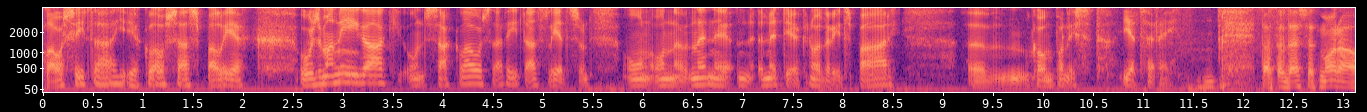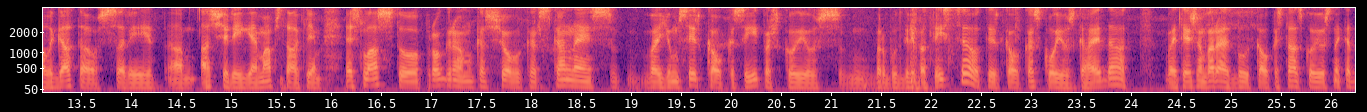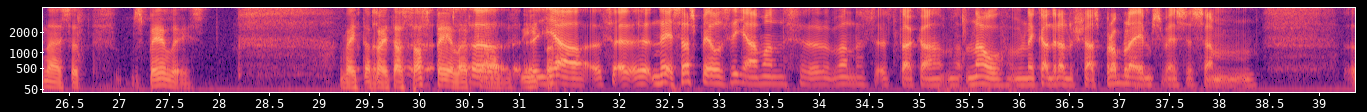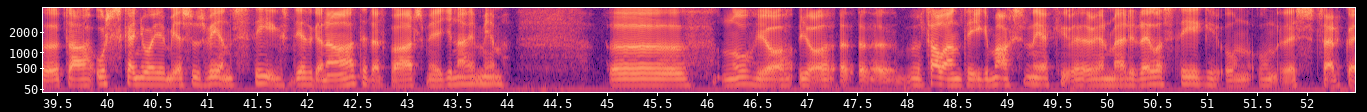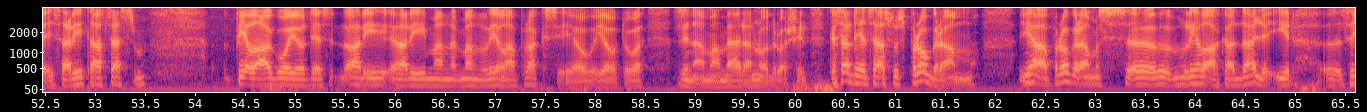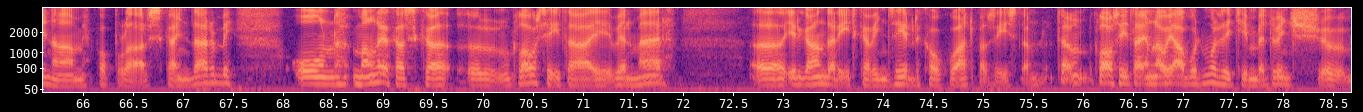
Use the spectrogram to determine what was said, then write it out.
klausītāji ieklausās, paliek uzmanīgāki un saklausa arī tās lietas, un, un, un ne, ne, netiek nodarīts pāri um, komponista iecerēji. Tā tad esat morāli gatavs arī um, atšķirīgiem apstākļiem. Es lasu to programmu, kas šovakar skanēs. Vai jums ir kaut kas īpašs, ko jūs varbūt gribat izcelt? Ir kaut kas, ko jūs gaidāt? Vai tiešām varētu būt kaut kas tāds, ko jūs nekad neesat spēlējis? Vai tā, vai tā saspēle ar tādu? Īpaši? Jā, nē, saspēle ziņā man, man tā kā nav nekad radušās problēmas. Mēs esam tā uzskaņojamies uz vienas stīgas diezgan ātri ar pāris mēģinājumiem. Uh, nu, jo jo uh, talantīgi mākslinieki vienmēr ir elastīgi, un, un es ceru, ka es arī tāds esmu. Pielāgojoties, arī, arī mana man lielā praksa jau, jau to zināmā mērā nodrošina. Kas attiecās uz programmu, jā, programmas uh, lielākā daļa ir zināmi populāri skaņdarbi, un man liekas, ka uh, klausītāji vienmēr Uh, ir gandarīti, ka viņi dzird kaut ko atpazīstamu. Tam klausītājiem nav jābūt muzeķim, bet viņš uh,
